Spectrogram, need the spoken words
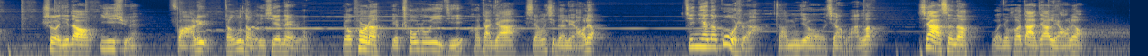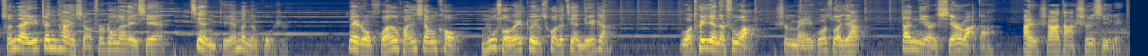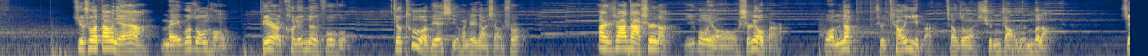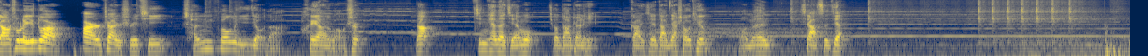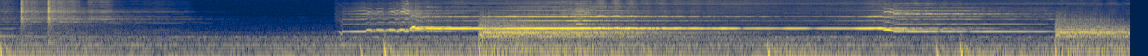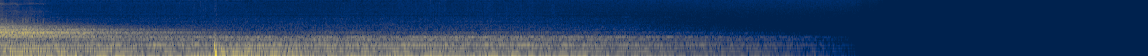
涉及到医学、法律等等一些内容。有空呢，也抽出一集和大家详细的聊聊。今天的故事啊，咱们就讲完了。下次呢，我就和大家聊聊存在于侦探小说中的那些。间谍们的故事，那种环环相扣、无所谓对错的间谍战。我推荐的书啊，是美国作家丹尼尔·席尔瓦的《暗杀大师》系列。据说当年啊，美国总统比尔·克林顿夫妇就特别喜欢这套小说。《暗杀大师》呢，一共有十六本，我们呢只挑一本，叫做《寻找伦布朗》，讲述了一段二战时期尘封已久的。黑暗往事，那今天的节目就到这里，感谢大家收听，我们下次见。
